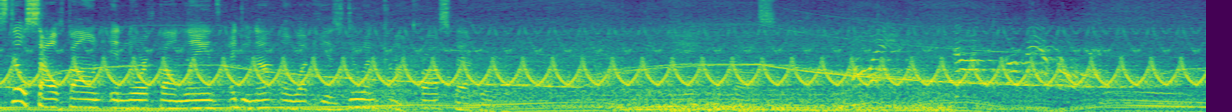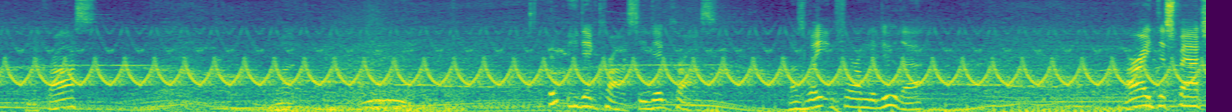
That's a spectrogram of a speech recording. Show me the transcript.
Still southbound in northbound lanes. I do not know what he is doing. Come on, cross back over. He ain't gonna cross. Gonna cross. Come on. Oop, he did cross. He did cross. I was waiting for him to do that. All right, dispatch.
